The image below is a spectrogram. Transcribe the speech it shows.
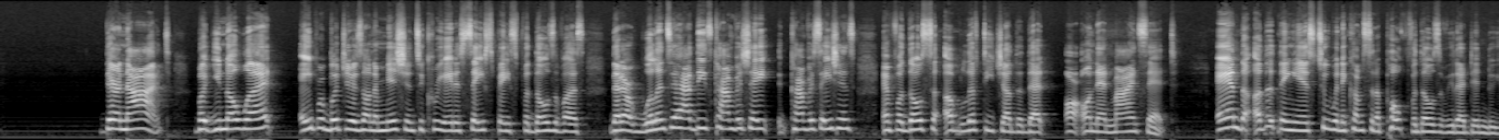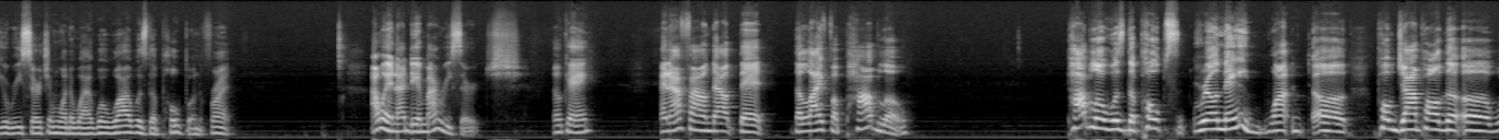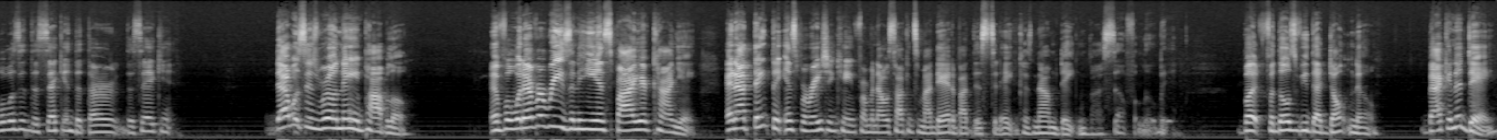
They're not. But you know what? April Butcher is on a mission to create a safe space for those of us that are willing to have these conversa- conversations and for those to uplift each other that are on that mindset. And the other thing is too, when it comes to the Pope, for those of you that didn't do your research and wonder why, well, why was the Pope on the front? I went and I did my research. Okay. And I found out that the life of Pablo, Pablo was the Pope's real name. Uh, Pope John Paul the uh what was it? The second, the third, the second. That was his real name, Pablo. And for whatever reason, he inspired Kanye. And I think the inspiration came from, and I was talking to my dad about this today because now I'm dating myself a little bit. But for those of you that don't know, back in the day,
